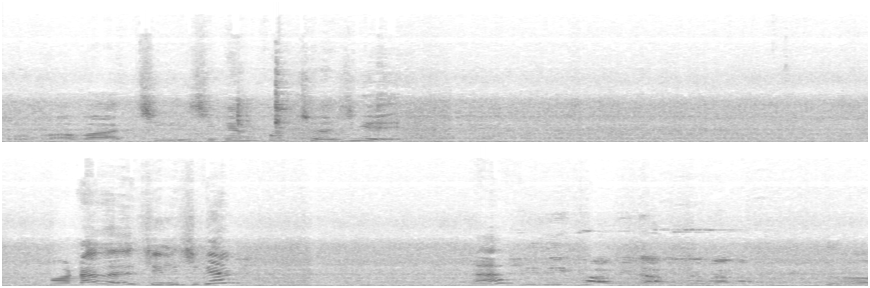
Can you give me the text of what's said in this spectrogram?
ও বাবা চিলি চিকেন করছ আজকে? হঠাৎ চিলি চিকেন? হ্যাঁ? ও।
